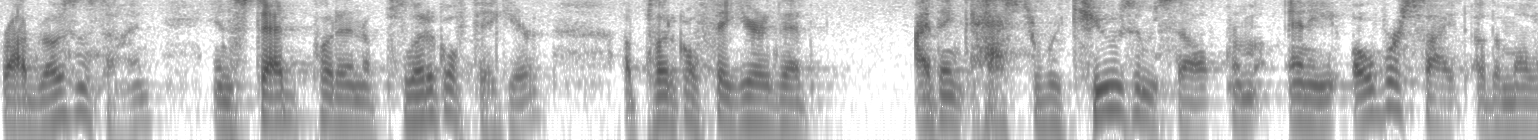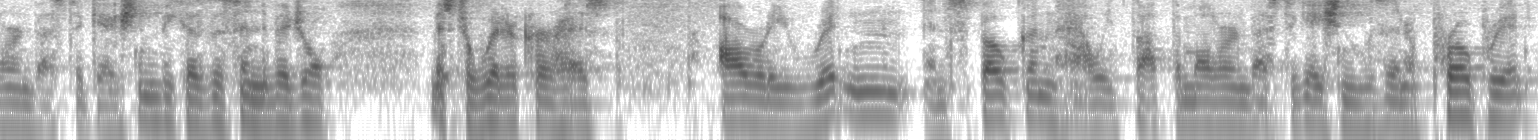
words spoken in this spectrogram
Rod Rosenstein, instead put in a political figure, a political figure that I think has to recuse himself from any oversight of the Mueller investigation because this individual, Mr. Whitaker, has already written and spoken how he thought the Mueller investigation was inappropriate.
